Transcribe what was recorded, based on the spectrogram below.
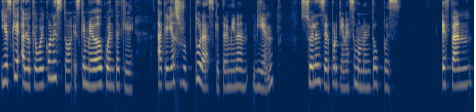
Y es que a lo que voy con esto es que me he dado cuenta que aquellas rupturas que terminan bien suelen ser porque en ese momento pues están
